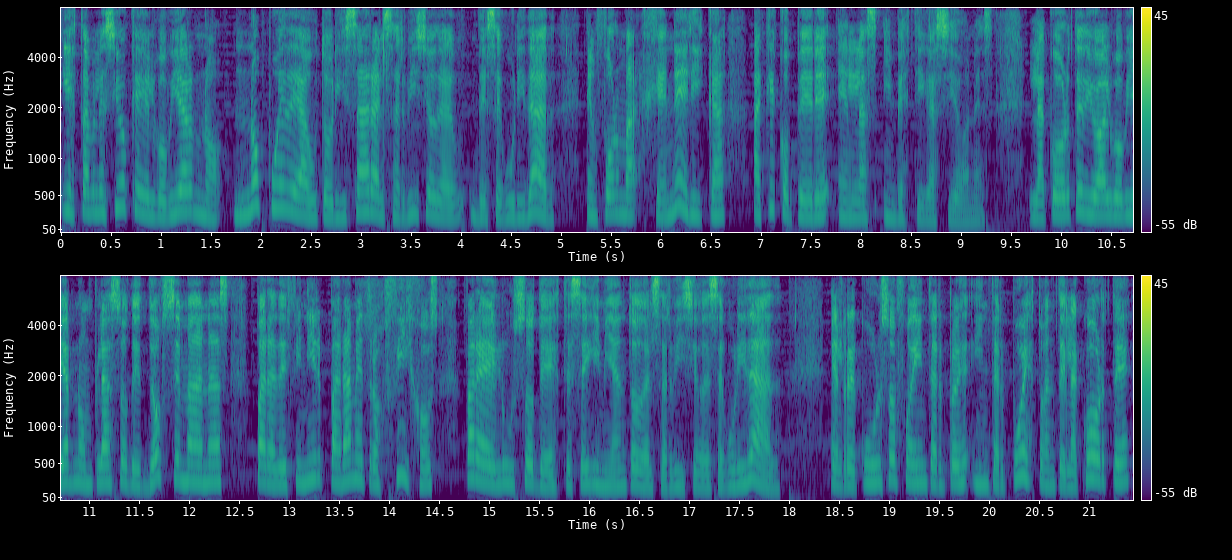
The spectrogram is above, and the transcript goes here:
y estableció que el gobierno no puede autorizar al Servicio de, Seguridad en forma genérica a que coopere en las investigaciones. La Corte dio al gobierno un plazo de dos semanas para definir parámetros fijos para el uso de este seguimiento del Servicio de Seguridad. El recurso fue interpuesto ante la Corte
